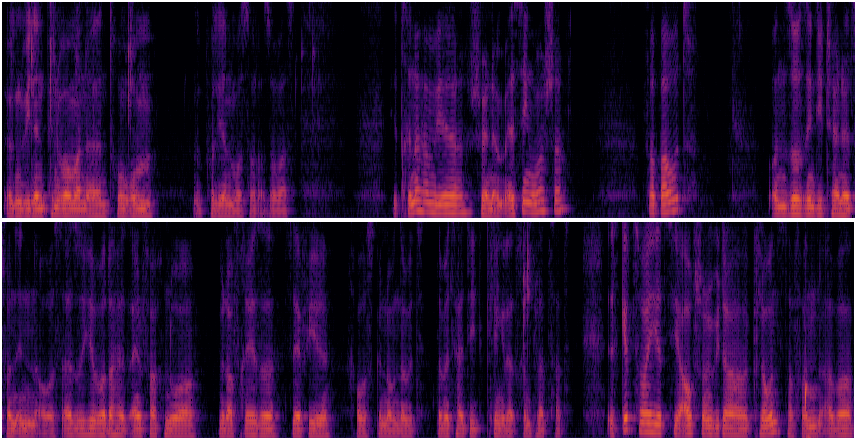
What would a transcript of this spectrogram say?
irgendwie einen Pin, wo man äh, drumherum polieren muss oder sowas. Hier drinnen haben wir schöne Messing-Washer verbaut und so sehen die Channels von innen aus. Also hier wurde halt einfach nur mit der Fräse sehr viel rausgenommen, damit, damit halt die Klinge da drin Platz hat. Es gibt zwar jetzt hier auch schon wieder Clones davon, aber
